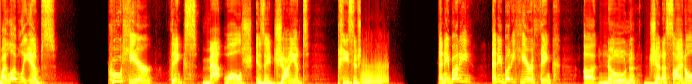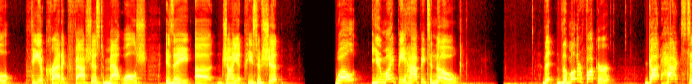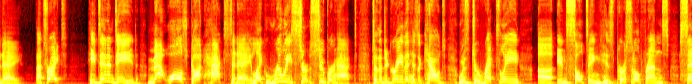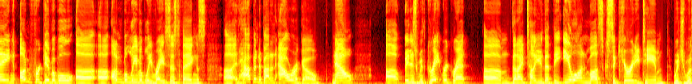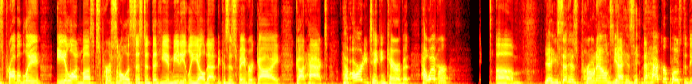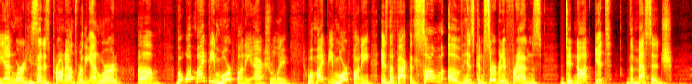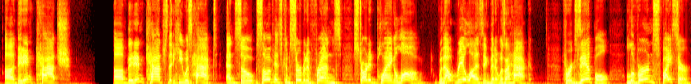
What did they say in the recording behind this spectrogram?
My lovely imps, who here thinks Matt Walsh is a giant piece of Anybody? Anybody here think uh, known genocidal theocratic fascist Matt Walsh is a uh, giant piece of shit? Well, you might be happy to know that the motherfucker got hacked today. That's right. He did indeed. Matt Walsh got hacked today, like really su super hacked, to the degree that his account was directly uh, insulting his personal friends, saying unforgivable, uh, uh, unbelievably racist things. Uh, it happened about an hour ago. Now, uh, it is with great regret um, that I tell you that the Elon Musk security team, which was probably Elon Musk's personal assistant that he immediately yelled at because his favorite guy got hacked, have already taken care of it. However, yeah. um, yeah, he said his pronouns. Yeah, his the hacker posted the N-word. He said his pronouns were the N-word. Um, but what might be more funny, actually, what might be more funny is the fact that some of his conservative friends did not get the message. Uh, they didn't catch, um, they didn't catch that he was hacked. And so some of his conservative friends started playing along without realizing that it was a hack. For example, Lavern Spicer.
